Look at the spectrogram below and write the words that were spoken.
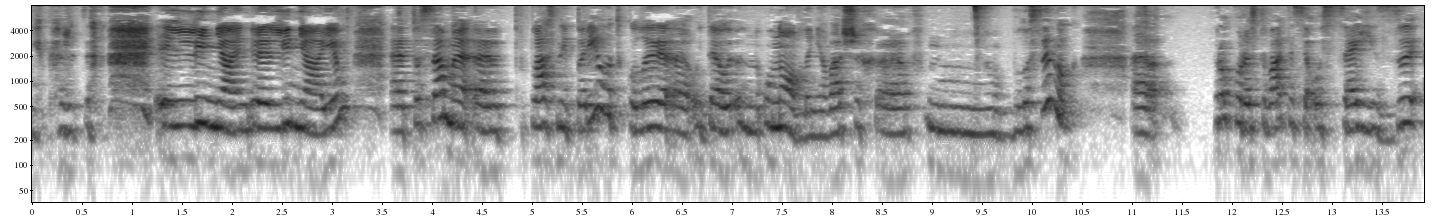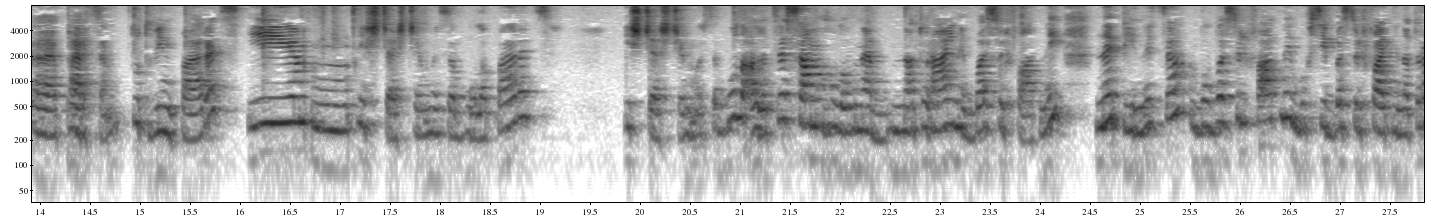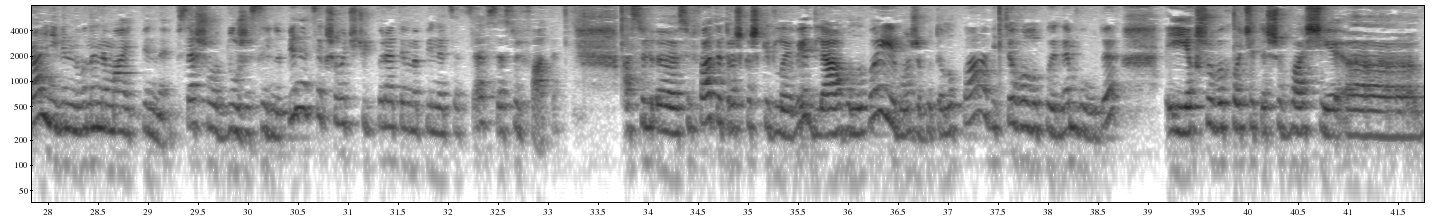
як кажеться, е, ліняєм, е, то саме е, класний період, коли йде оновлення ваших волосинок. Прокористуватися ось цей з перцем. Тут він перець і, і ще з чимось забула перець. І ще з чимось забула, але це саме головне натуральний безсульфатний. Не піниться, бо безсульфатний, бо всі безсульфатні натуральні, він, вони не мають піни. Все, що дуже сильно піниться, якщо ви чуть-чуть берете, воно піниться, це все сульфати. А е, сульфати трошки шкідливі для голови, і може бути лупа, від цього лупи не буде. І якщо ви хочете, щоб ваші е,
